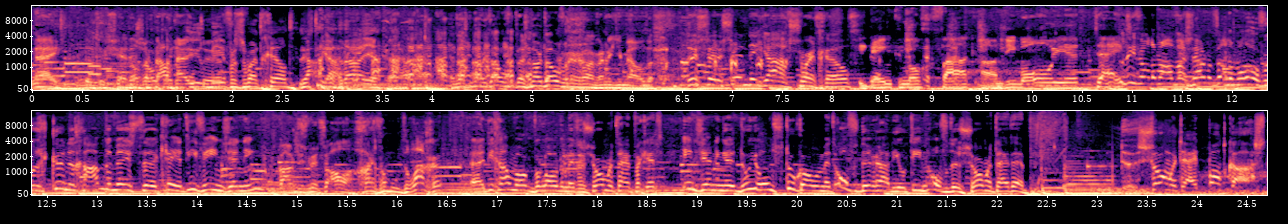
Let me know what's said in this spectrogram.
Nee, dat is, dat is ook... Hij hield meer voor zwart geld. Dus die gaat draaien. En dat is nooit, over, dat is nooit overgegaan, dat je melden. Dus uh, Sven denkt, ja, zwart geld. Ik denk nog vaak aan die mooie tijd. Lief allemaal, waar zou het allemaal over kunnen gaan? De meest eh, creatieve inzending, waar we dus met z'n allen hard om moeten lachen... eh, die gaan we ook belonen met een zomertijdpakket. Inzendingen doe je ons toekomen met of de Radio 10 of de Zomertijd-app. De Zomertijd Podcast.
